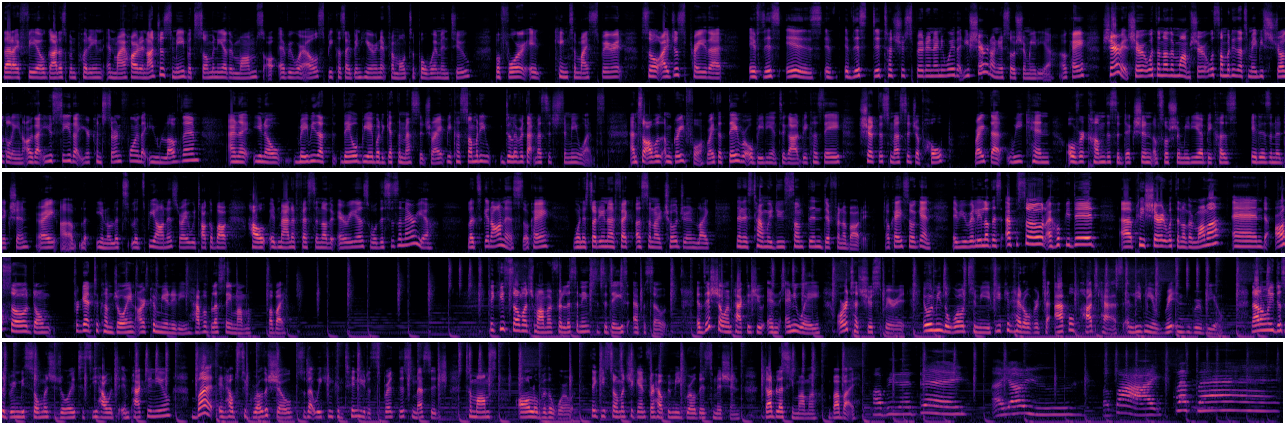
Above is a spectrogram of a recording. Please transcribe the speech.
that I feel God has been putting in my heart, and not just me, but so many other moms everywhere else because I've been hearing it from multiple women too before it came to my spirit. So I just pray that if this is if if this did touch your spirit in any way that you share it on your social media okay? Share it. Share it with another mom. Share it with somebody that's maybe struggling or that you see that you're concerned for and that you love them and that you know maybe that they will be able to get the message right? Because somebody delivered that message to me once. And so i was i'm grateful right that they were obedient to god because they shared this message of hope right that we can overcome this addiction of social media because it is an addiction right? Uh, you know let's let's be honest right? We talk about how it manifests in other areas. Well this is an area. Let's get honest okay? When it's starting to affect us and our children like then it's time we do something different about it okay? So again if you really love this episode i hope you did uh, please share it with another mama. And also don't forget to come join our community. Have a blessed day mama. Bye bye Thank you so much, Mama, for listening to today's episode. If this show impacted you in any way or touched your spirit, it would mean the world to me if you could head over to Apple Podcasts and leave me a written review. Not only does it bring me so much joy to see how it's impacting you, but it helps to grow the show so that we can continue to spread this message to moms all over the world. Thank you so much again for helping me grow this mission. God bless you, Mama. Bye bye. Happy day. I love you. 拜拜。拜拜。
